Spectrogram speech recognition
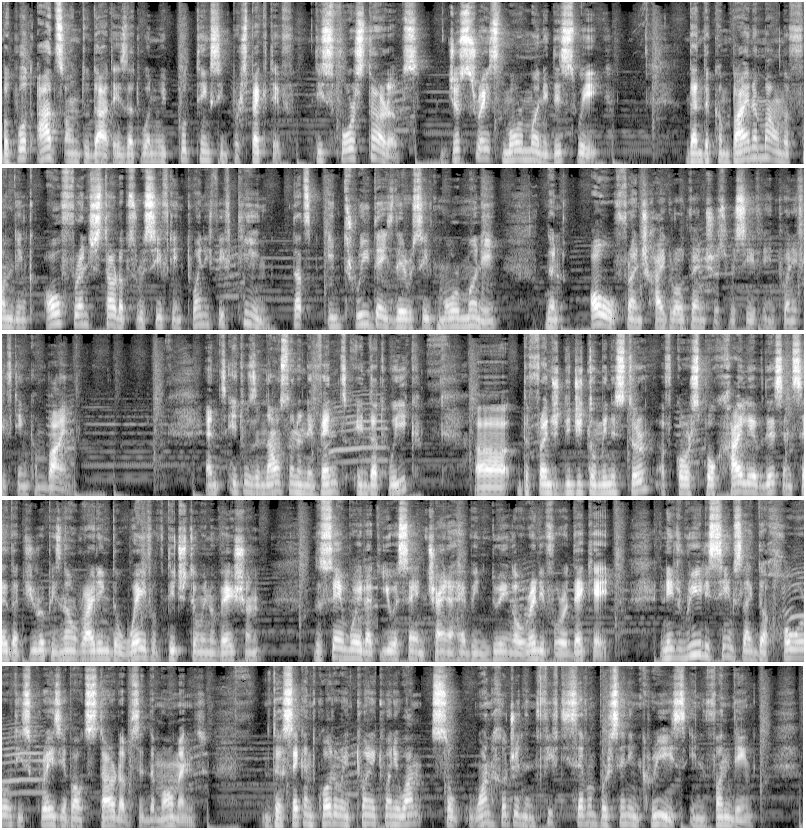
But what adds on to that is that when we put things in perspective, these four startups just raised more money this week than the combined amount of funding all French startups received in 2015. That's in three days they received more money than all French high growth ventures received in 2015 combined. And it was announced on an event in that week. Uh, the French digital minister, of course, spoke highly of this and said that Europe is now riding the wave of digital innovation the same way that USA and China have been doing already for a decade. And it really seems like the whole world is crazy about startups at the moment. The second quarter in 2021 saw 157% increase in funding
